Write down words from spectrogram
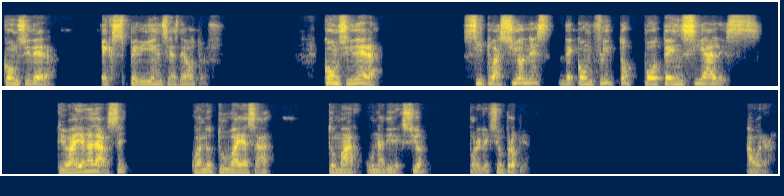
Considera experiencias de otros. Considera situaciones de conflicto potenciales que vayan a darse cuando tú vayas a tomar una dirección por elección propia. Ahora,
